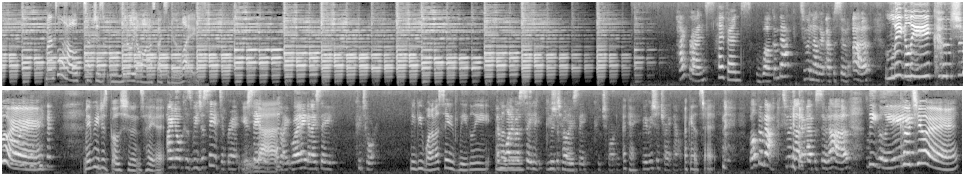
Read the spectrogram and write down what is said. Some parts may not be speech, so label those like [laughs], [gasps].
Mental health touches literally all aspects of your life. Hi, friends. Hi, friends. Welcome back to another episode of Legally couture. [laughs] Maybe we just both shouldn't say it. I know because we just say it different. You say it Yeah. like the right way, and I say couture. Maybe one of us say legally, And one of us say, you should probably say couture. Okay. Maybe we should try it now. Okay, let's try it. [laughs] Welcome back to another [laughs] episode of Legally. couture.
